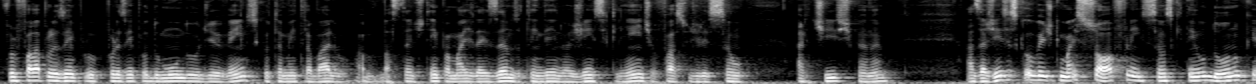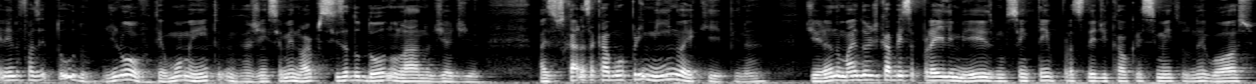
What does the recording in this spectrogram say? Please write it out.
Se for falar, por exemplo, por exemplo, do mundo de eventos, que eu também trabalho há bastante tempo, há mais de 10 anos atendendo agência cliente, eu faço direção artística, né? As agências que eu vejo que mais sofrem são as que têm o dono querendo fazer tudo. De novo, tem um momento, a agência menor precisa do dono lá no dia a dia. Mas os caras acabam oprimindo a equipe, né? gerando mais dor de cabeça para ele mesmo, sem tempo para se dedicar ao crescimento do negócio.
